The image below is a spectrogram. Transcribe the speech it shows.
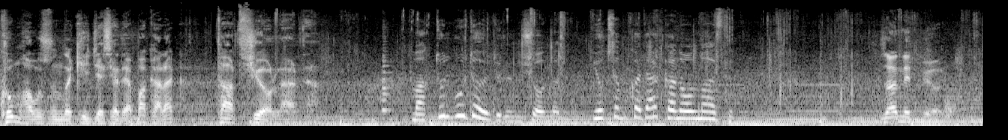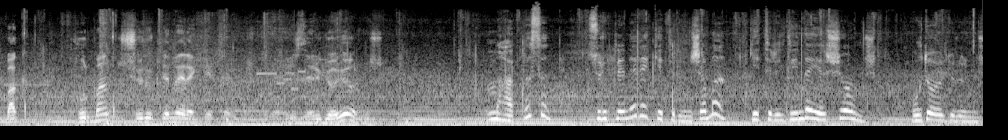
Kum havuzundaki cesede bakarak tartışıyorlardı. Maktul burada öldürülmüş olmalı. Yoksa bu kadar kan olmazdı. Zannetmiyorum. Bak kurban sürüklenerek getirilmiş buraya. İzleri görüyor musun? Haklısın. Sürüklenerek getirilmiş ama getirildiğinde yaşıyormuş. Burada öldürülmüş.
